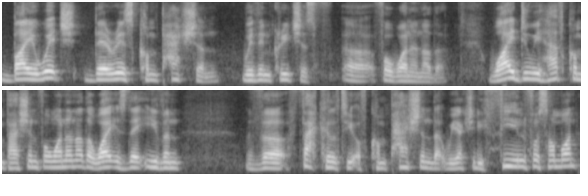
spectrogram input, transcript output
by which there is compassion within creatures uh, for one another. Why do we have compassion for one another? Why is there even the faculty of compassion that we actually feel for someone?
